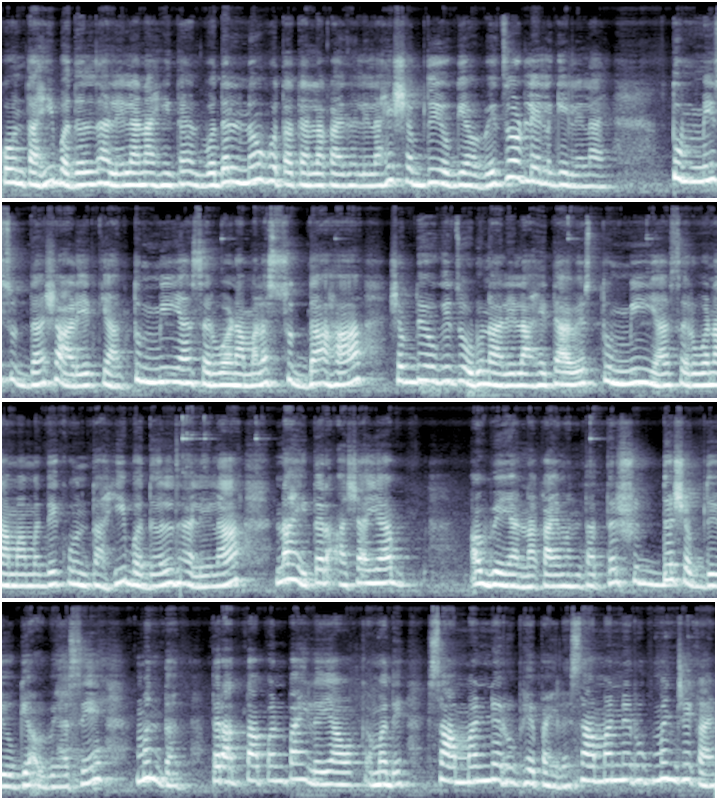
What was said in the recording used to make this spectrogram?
कोणताही बदल झालेला नाही. तर बदल न होता त्याला काय झालेला आहे? शब्दयोगी अव्यय जोडलेलं गेलेला आहे. तुम्ही सुद्धा शाळेत या. तुम्ही या सर्वनामाला सुद्धा हा शब्दयोगी जोडून आलेला आहे. त्यावेळेस तुम्ही या सर्वनामामध्ये कोणताही बदल झालेला नाही. तर अशा या अव्ययांना काय म्हणतात? तर शुद्ध शब्दयोगी अव्यय असे म्हणतात. तर आत्ता आपण पाहिलं या वाक्यामध्ये सामान्य रूप हे पाहिलं. सामान्य रूप म्हणजे काय?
